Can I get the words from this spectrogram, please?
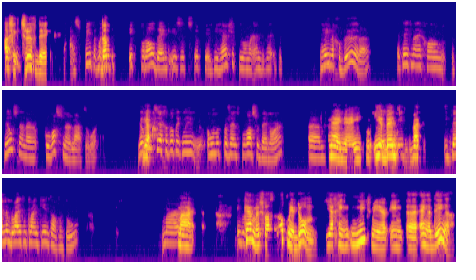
als ik terugdenk. Ja, is pittig, maar dat... wat ik vooral denk is het stukje, die hersentumor en het hele gebeuren. Het heeft mij gewoon veel sneller volwassener laten worden. Ik wil ja. niet zeggen dat ik nu 100% volwassen ben hoor. Um, nee, nee. Je bent. Ik ben en blijf een klein kind af en toe. Maar, maar kermis was wat meer dom. Je ging niet meer in uh, enge dingen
